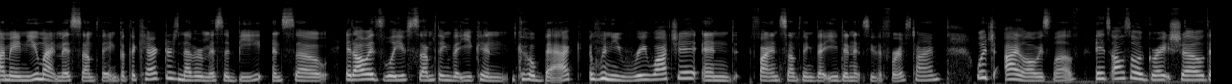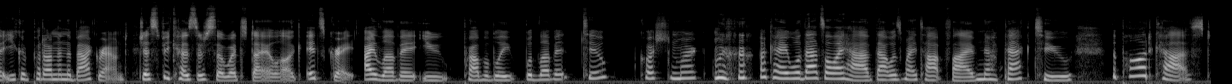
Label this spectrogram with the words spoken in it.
I mean, you might miss something, but the characters never miss a beat, and so it always leaves something that you can go back when you rewatch it and find something that you didn't see the first time, which I always love. It's also a great show that you could put on in the background just because there's so much dialogue. It's great. I love it. You probably would love it too. Question mark. okay, well that's all I have. That was my top 5. Now back to the podcast.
